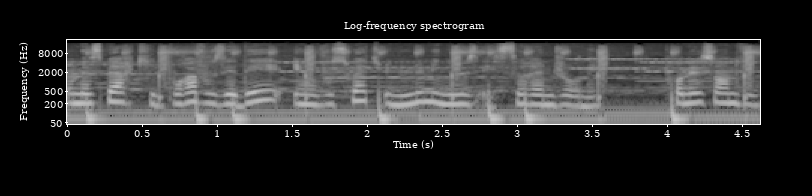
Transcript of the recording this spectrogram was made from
On espère qu'il pourra vous aider et on vous souhaite une lumineuse et sereine journée. Prenez soin de vous.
